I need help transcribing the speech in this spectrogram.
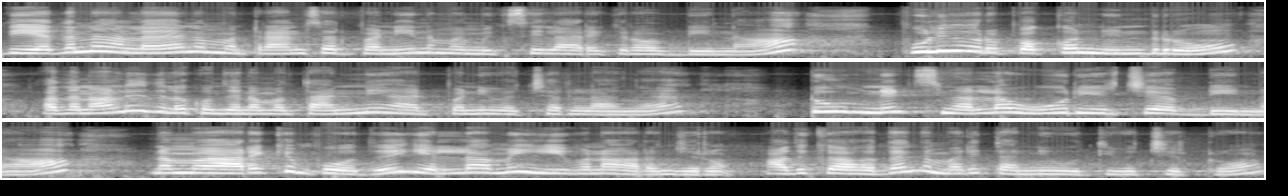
இது எதனால் நம்ம ட்ரான்ஸ்ஃபர் பண்ணி நம்ம மிக்சியில் அரைக்கிறோம் அப்படின்னா புளி ஒரு பக்கம் நின்றும். அதனால் இதில் கொஞ்சம் நம்ம தண்ணி ஆட் பண்ணி வச்சிடலாங்க டூ மினிட்ஸ் நல்லா ஊறிடுச்சு அப்படின்னா நம்ம அரைக்கும் போது எல்லாமே ஈவனாக அரைஞ்சிரும். அதுக்காக தான் இந்த மாதிரி தண்ணி ஊற்றி வச்சுருக்கோம்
